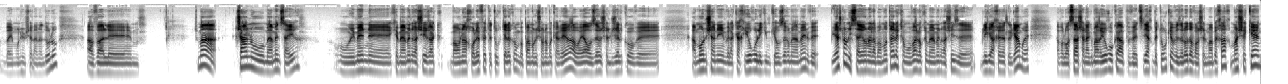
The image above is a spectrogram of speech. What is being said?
באימונים של הנדולו. אבל, אה, תשמע, צ'אן הוא מאמן צעיר. הוא אימן כמאמן ראשי רק בעונה החולפת את טורק טלקום בפעם הראשונה בקריירה. הוא היה עוזר של ג'לקו המון שנים ולקח יורוליגים כעוזר מאמן ויש לו ניסיון על הבמות האלה, כמובן לא כמאמן ראשי, זה ליגה אחרת לגמרי. אבל הוא עשה השנה גמר יורו קאפ והצליח בטורקיה וזה לא דבר של מה בכך. מה שכן,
